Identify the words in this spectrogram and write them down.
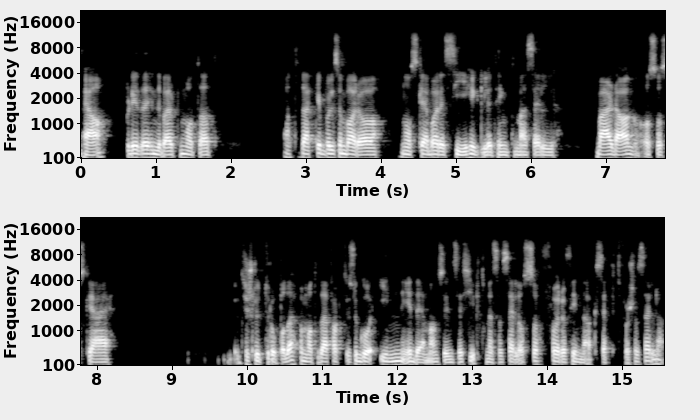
Ja, fordi det innebærer på en måte at, at det er ikke liksom bare å Nå skal jeg bare si hyggelige ting til meg selv hver dag, og så skal jeg til slutt tro på det. på en måte Det er faktisk å gå inn i det man syns er kjipt med seg selv også, for å finne aksept for seg selv. da.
